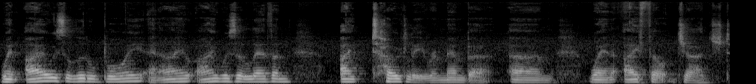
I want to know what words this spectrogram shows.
when I was a little boy and I, I was 11, I totally remember um, when I felt judged.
